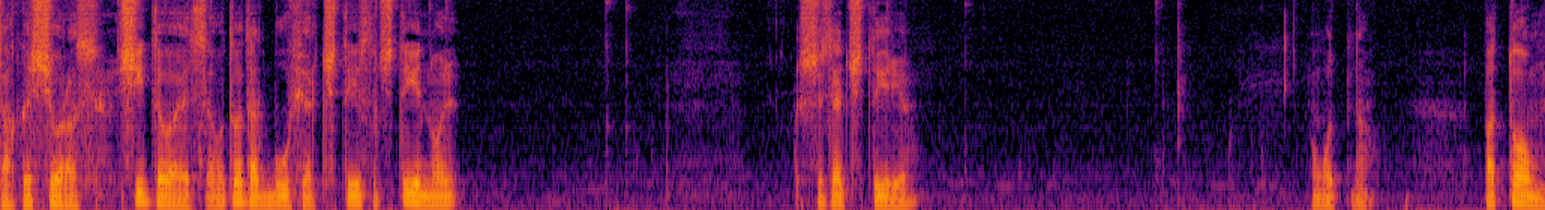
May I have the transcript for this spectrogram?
Так, еще раз. Считывается вот этот буфер 404 64. Вот на. Потом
